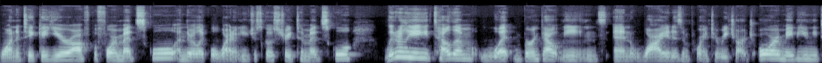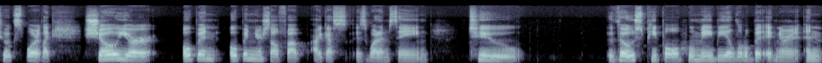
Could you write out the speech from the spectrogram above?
want to take a year off before med school and they're like, well, why don't you just go straight to med school? Literally tell them what burnt out means and why it is important to recharge. Or maybe you need to explore, like, show your open open yourself up i guess is what i'm saying to those people who may be a little bit ignorant and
